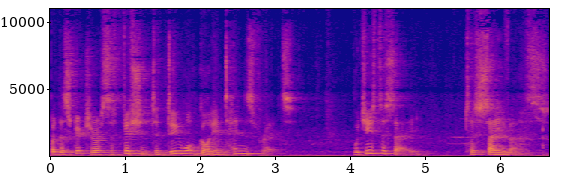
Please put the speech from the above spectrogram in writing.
But the scripture are sufficient to do what God intends for it, which is to say, to save us.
